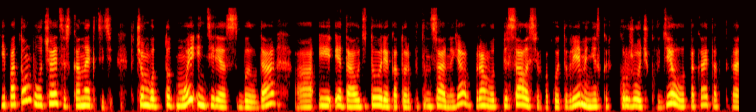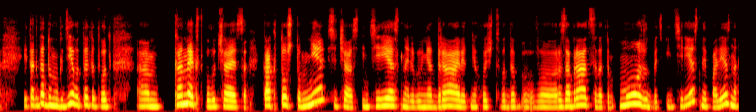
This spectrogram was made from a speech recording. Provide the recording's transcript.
И потом получается сконнектить, в чем вот тот мой интерес был, да, а, и эта аудитория, которая потенциально, я прям вот писала себе в какое-то время, несколько кружочков делала, вот такая, такая. И тогда думаю, где вот этот вот эм, коннект получается, как то, что мне сейчас интересно, либо меня драйвит, мне хочется в, разобраться в этом, может быть интересно и полезно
